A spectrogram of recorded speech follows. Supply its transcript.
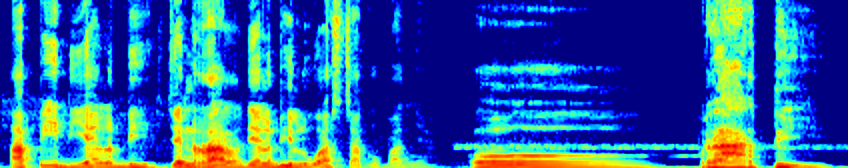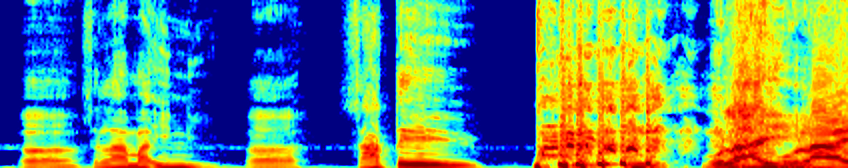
tapi dia lebih general, dia lebih luas cakupannya. oh berarti Heeh. selama ini Heeh. sate Mulai Mulai.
